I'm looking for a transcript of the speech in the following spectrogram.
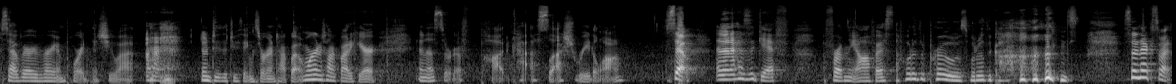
So, very, very important that you uh, don't do the two things we're going to talk about. And we're going to talk about it here in this sort of podcast slash read along. So, and then it has a GIF from The Office. What are the pros? What are the cons? so, next one.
